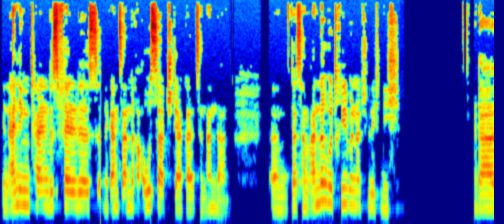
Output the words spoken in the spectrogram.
in einigen Teilen des Feldes eine ganz andere Aussaatstärke als in anderen. Ähm, das haben andere Betriebe natürlich nicht. Da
